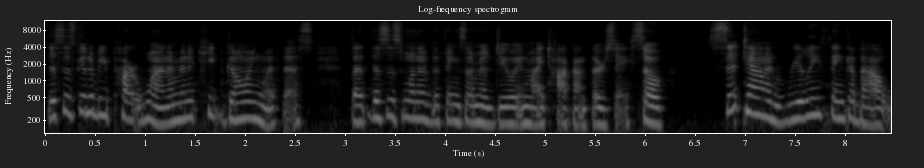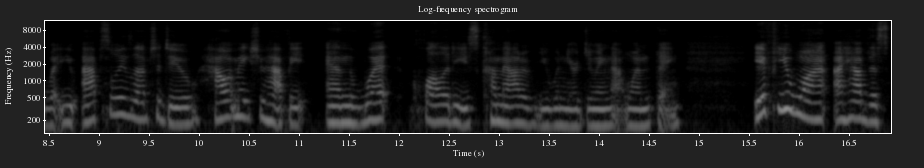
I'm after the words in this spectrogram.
This is going to be part one. I'm going to keep going with this, but this is one of the things I'm going to do in my talk on Thursday. So sit down and really think about what you absolutely love to do, how it makes you happy, and what qualities come out of you when you're doing that one thing. If you want, I have this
